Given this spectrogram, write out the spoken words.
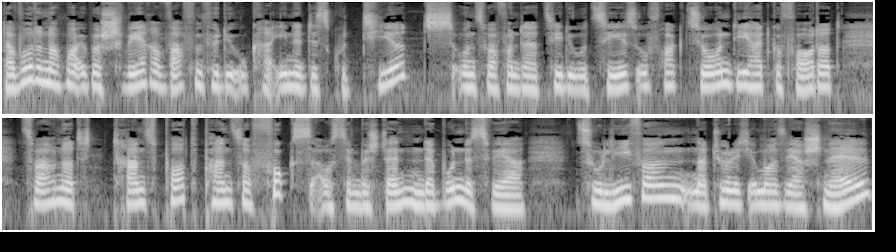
da wurde nochmal über schwere Waffen für die Ukraine diskutiert, und zwar von der CDU-CSU-Fraktion. Die hat gefordert, 200 Transportpanzer Fuchs aus den Beständen der Bundeswehr zu liefern, natürlich immer sehr schnell.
